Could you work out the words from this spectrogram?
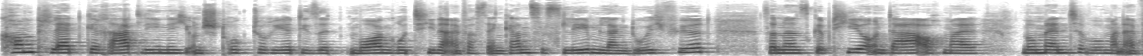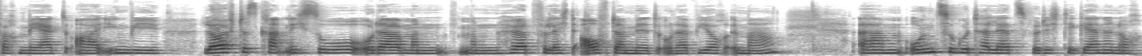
komplett geradlinig und strukturiert diese Morgenroutine einfach sein ganzes Leben lang durchführt, sondern es gibt hier und da auch mal Momente, wo man einfach merkt, oh, irgendwie läuft es gerade nicht so oder man, man hört vielleicht auf damit oder wie auch immer. Ähm, und zu guter Letzt würde ich dir gerne noch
